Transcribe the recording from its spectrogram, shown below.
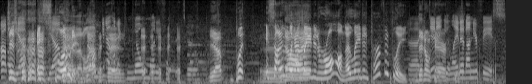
Oh, just yeah. exploded. Yeah, that'll You happen. like no money for it too. Yep. But it's not even No, like I I- landed wrong. I landed perfectly. Uh, They don't did care. It. You landed on your face.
